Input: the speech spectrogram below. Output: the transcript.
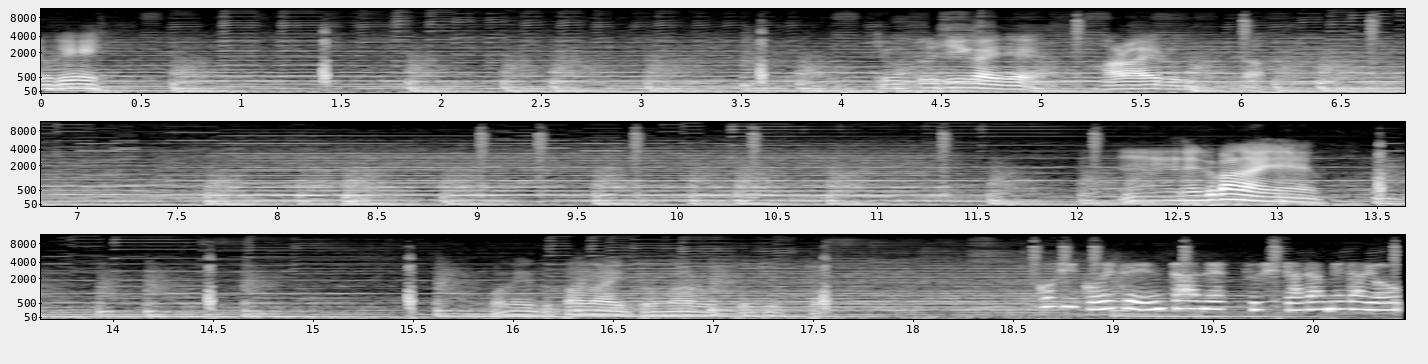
オッケー。引き落とし以外で払えるんだ。うーん、根付かないね。これ根付かないとなるとちょっと。5時超えてインターネットしちゃダメだよ。うん。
